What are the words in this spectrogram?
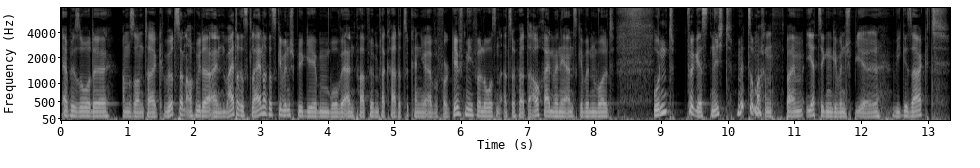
Episode am Sonntag wird es dann auch wieder ein weiteres kleineres Gewinnspiel geben, wo wir ein paar Filmplakate zu Can You Ever Forgive Me verlosen. Also hört da auch rein, wenn ihr eins gewinnen wollt. Und vergesst nicht mitzumachen beim jetzigen Gewinnspiel. Wie gesagt,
